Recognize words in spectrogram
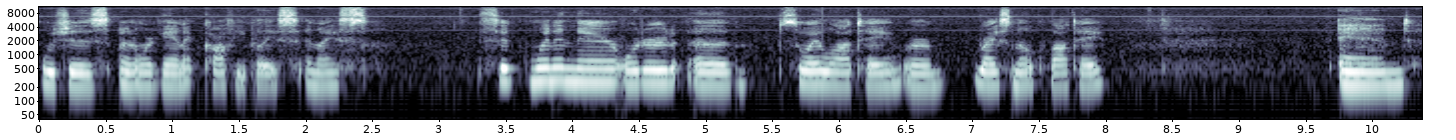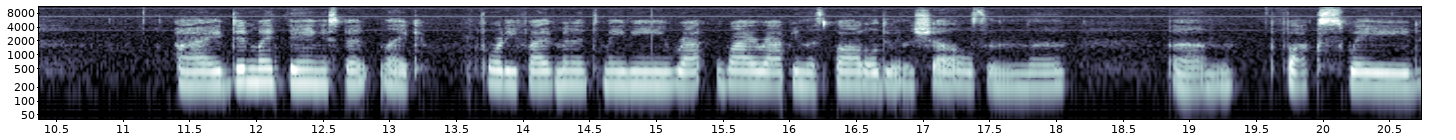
which is an organic coffee place, and I sit, went in there, ordered a soy latte, or rice milk latte, and I did my thing, I spent like 45 minutes maybe wire wrapping this bottle, doing the shells and the um, fox suede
